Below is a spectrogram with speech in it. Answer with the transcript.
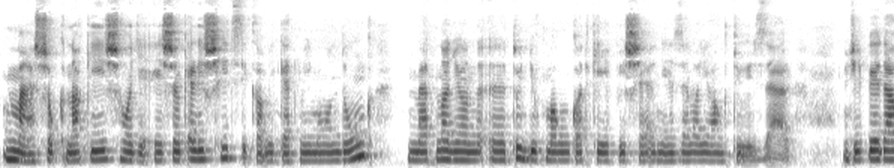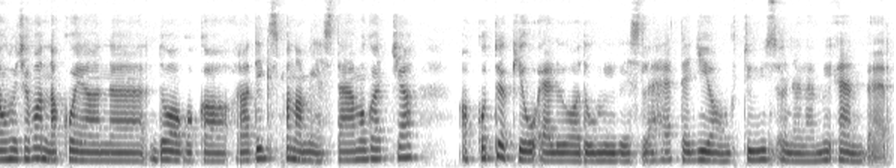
másoknak is, hogy, és ők el is hiszik, amiket mi mondunk, mert nagyon ö, tudjuk magunkat képviselni ezzel a young tűzzel. Úgyhogy például, hogyha vannak olyan dolgok a Radixban, ami ezt támogatja, akkor tök jó előadó művész lehet egy young tűz önelemű ember.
